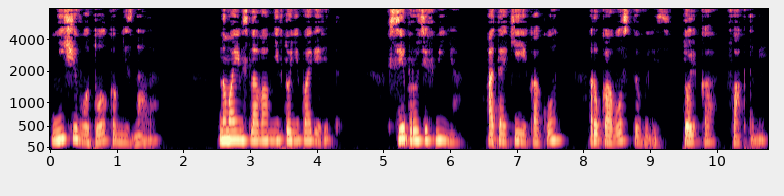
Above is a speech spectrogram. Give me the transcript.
ничего толком не знала. Но моим словам никто не поверит. Все против меня, а такие, как он, руководствовались только фактами.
